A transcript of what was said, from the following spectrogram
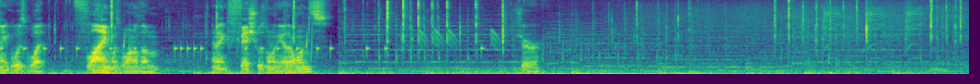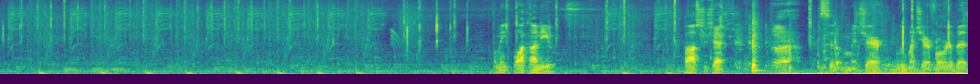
I think it was what? Flying was one of them. I think fish was one of the other ones. Sure. Let me lock onto you. Posture check. Ugh. Sit up in my chair. Move my chair forward a bit.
